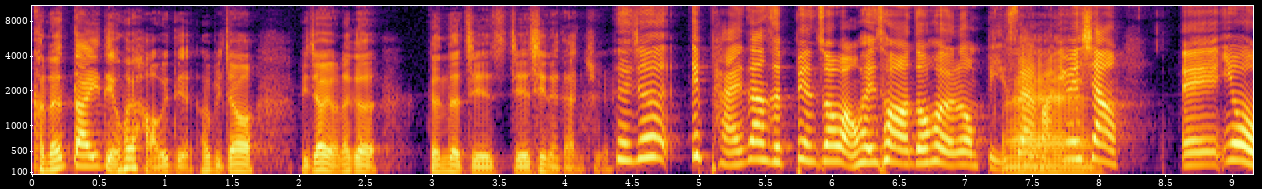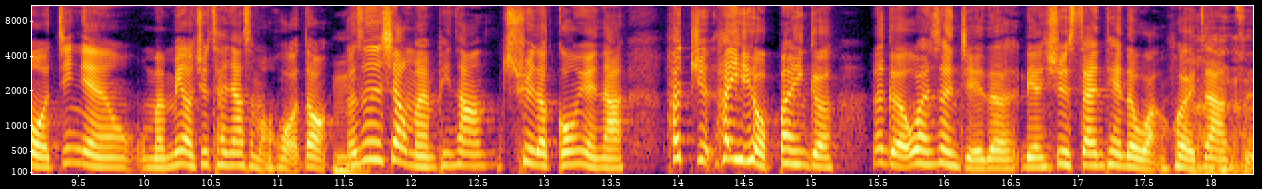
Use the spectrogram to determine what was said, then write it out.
可能带一点会好一点，会比较比较有那个跟着节节庆的感觉。对，就是一排这样子变装晚会，通常都会有那种比赛嘛。哎因为像，诶，因为我今年我们没有去参加什么活动，嗯可是像我们平常去的公园啊，他觉他也有办一个那个万圣节的连续三天的晚会这样子。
